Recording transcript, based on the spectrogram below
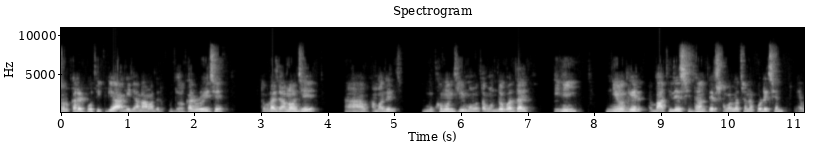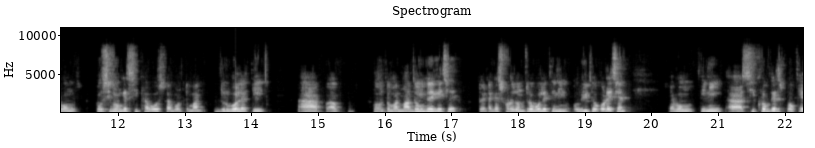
সরকারের প্রতিক্রিয়া আগে জানা আমাদের খুব দরকার রয়েছে। তোমরা জানো যে আমাদের মুখ্যমন্ত্রী মমতা বন্দ্যোপাধ্যায়, তিনি নিয়োগের বাতিলের সিদ্ধান্তের সমালোচনা করেছেন এবং পশ্চিমবঙ্গের শিক্ষা ব্যবস্থা বর্তমান দুর্বল একটি তোমার মাধ্যম হয়ে গেছে। তো এটাকে ষড়যন্ত্র বলে তিনি অভিহিত করেছেন। এবং তিনি শিক্ষকদের পক্ষে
